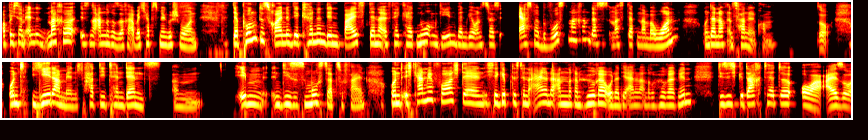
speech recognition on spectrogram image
Ob ich's am Ende mache, ist 'ne andere Sache, aber ich habe es mir geschworen. Der Punkt ist, Freunde, wir können den Bystander-Effekt halt nur umgehen, wenn wir uns das erst mal bewusst machen. Das ist immer Step Number One und dann auch ins Handeln kommen. So. Und jeder Mensch hat die Tendenz, ähm, eben in dieses Muster zu fallen. Und ich kann mir vorstellen, hier gibt es den einen oder anderen Hörer oder die eine oder andere Hörerin, die sich gedacht hätte: „Oh, also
